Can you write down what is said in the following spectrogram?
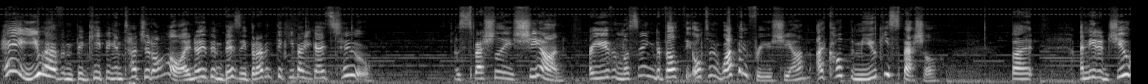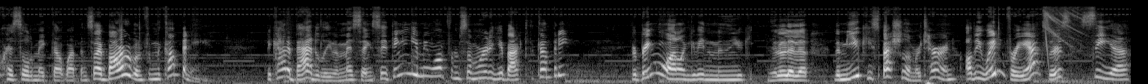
Hey, you haven't been keeping in touch at all. I know you've been busy, but I've been thinking about you guys too. Especially Shion. Are you even listening? To build the ultimate weapon for you, Shion. I called the Miyuki Special. But I need a geocrystal to make that weapon, so I borrowed one from the company. Be kind of bad to leave it missing, so you think you can give me one from somewhere to get back to the company? If you bring me one, I'll give you the Miyuki, the Miyuki Special in return. I'll be waiting for your answers. See ya.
